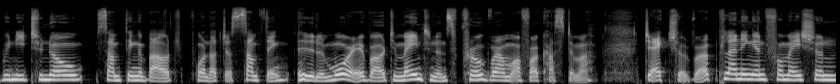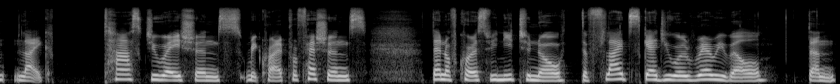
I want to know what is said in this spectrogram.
we need to know something about, or not just something, a little more about the maintenance program of our customer. The actual work planning information, like task durations, required professions. Then, of course, we need to know the flight schedule very well. Then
